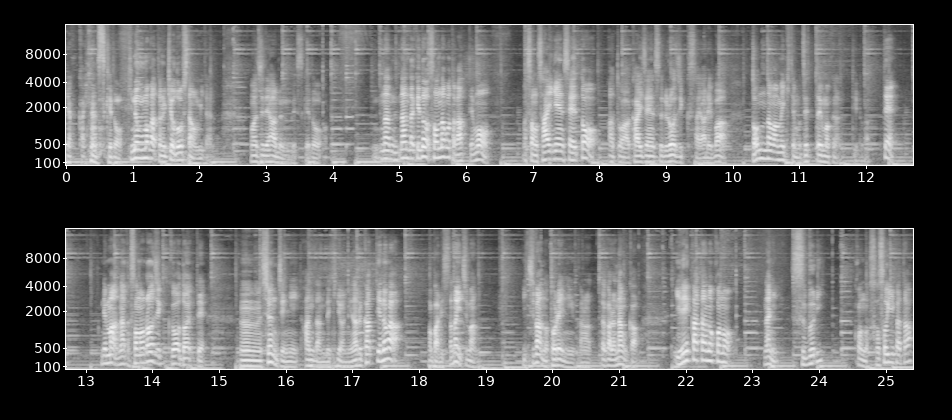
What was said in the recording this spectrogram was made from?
厄介なんですけど 昨日うまかったのに今日どうしたのみたいなマジであるんですけどなんだけどそんなことがあっても、その再現性とあとは改善するロジックさえあればどんな豆来ても絶対うまくなるっていうのがあってでまあなんかそのロジックをどうやってうん瞬時に判断できるようになるかっていうのが、まあ、バリスタの一番一番のトレーニングかな。だからなんか入れ方のこの何？素振り？この注ぎ方？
